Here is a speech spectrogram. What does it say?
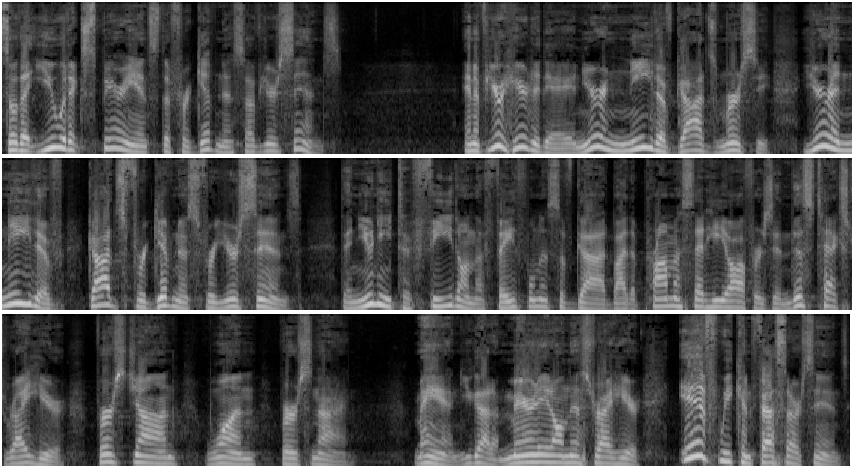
so that you would experience the forgiveness of your sins. And if you're here today and you're in need of God's mercy, you're in need of God's forgiveness for your sins, then you need to feed on the faithfulness of God by the promise that He offers in this text right here 1 John 1, verse 9. Man, you got to marinate on this right here. If we confess our sins,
